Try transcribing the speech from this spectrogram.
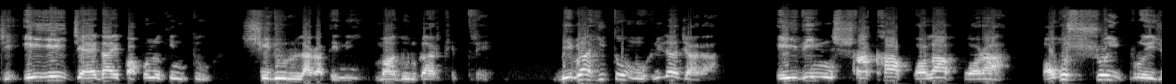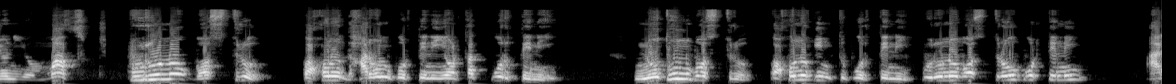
যে এই এই জায়গায় কখনো কিন্তু সিঁদুর লাগাতে নেই মা দুর্গার ক্ষেত্রে। বিবাহিত মহিলা যারা এই দিন শাখা পলা পরা অবশ্যই প্রয়োজনীয় মাস্ট পুরনো বস্ত্র কখনো ধারণ করতে নেই, অর্থাৎ পরতে নেই। নতুন বস্ত্র কখনো কিন্তু পরতে নেই, পুরনো বস্ত্রও পরতে নেই, আর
